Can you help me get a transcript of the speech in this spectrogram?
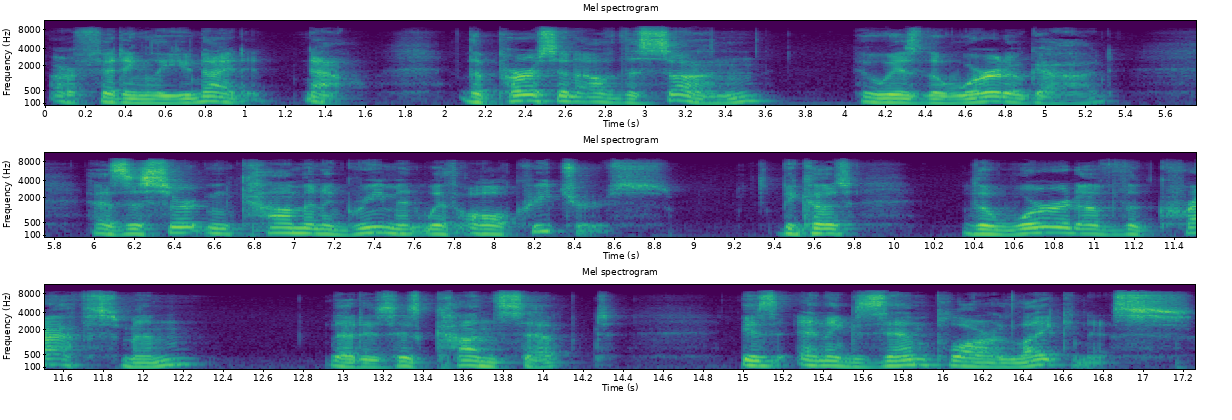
are fittingly united. Now, the person of the Son, who is the Word of God, has a certain common agreement with all creatures, because the word of the craftsman, that is his concept, is an exemplar likeness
